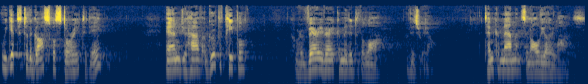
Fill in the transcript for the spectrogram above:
we get to the gospel story today, and you have a group of people who are very, very committed to the law of Israel the Ten Commandments and all the other laws.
